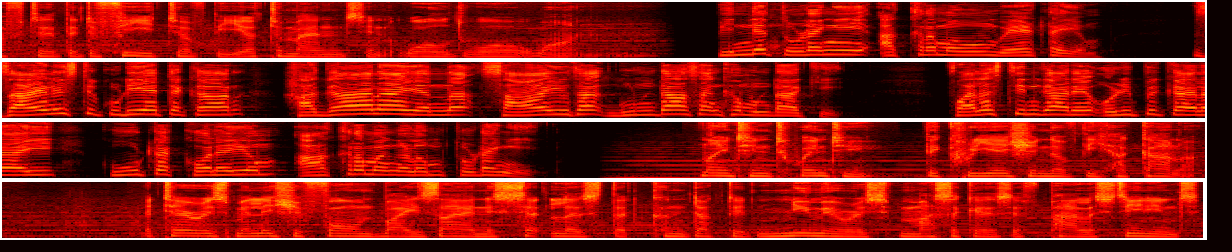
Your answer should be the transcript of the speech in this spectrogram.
after the defeat of the Ottomans in World War I. പിന്നെ തുടങ്ങി അക്രമവും വേട്ടയും സയനിസ്റ്റ് കുടിയേറ്റക്കാർ ഹഗാന എന്ന സായുധ ഗുണ്ടാ സംഘമുണ്ടാക്കി ഫലസ്തീൻകാരെ ഒഴിപ്പിക്കാനായി കൂട്ടക്കൊലയും ആക്രമങ്ങളും തുടങ്ങി 1920, the creation of the Haganah, A terrorist militia formed by Zionist settlers that conducted numerous massacres of Palestinians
